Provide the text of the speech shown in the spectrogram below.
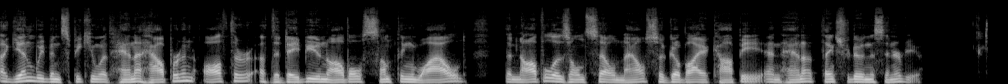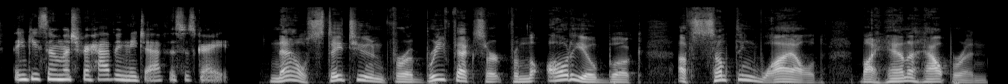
again, we've been speaking with Hannah Halperin, author of the debut novel, Something Wild. The novel is on sale now, so go buy a copy. And Hannah, thanks for doing this interview. Thank you so much for having me, Jeff. This was great. Now, stay tuned for a brief excerpt from the audiobook of Something Wild by Hannah Halperin,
